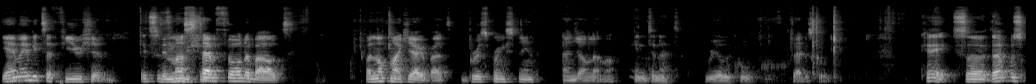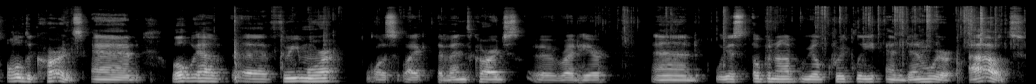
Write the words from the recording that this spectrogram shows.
Yeah, maybe it's a fusion. It's a They must have thought about, well, not Mike Jagger, but Bruce Springsteen and John Lennon. internet. Really cool. That is cool. Okay, so that was all the cards, and well, we have uh, three more. Was like event cards uh, right here, and we just open up real quickly, and then we're out.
